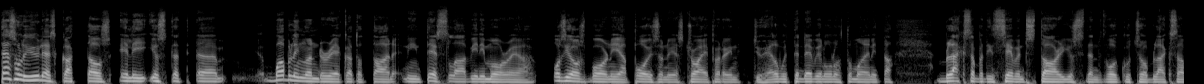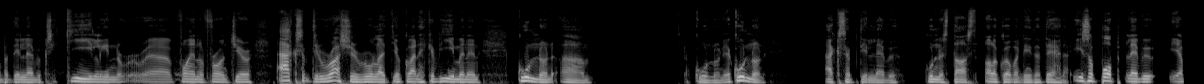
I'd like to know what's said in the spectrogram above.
tässä oli yleiskattaus, eli jos tätä äh, Bubbling Underia katsotaan, niin Teslaa, Vinimorea, Ozzy Osbournea, Poisonia, Striperin, To Hell with the Devil unohtu mainita, Black Sabbathin Seven Star, jos sitä nyt voi kutsua Black Sabbathin levyksi, Keelin, uh, Final Frontier, Accepted Russian Roulette, joka on ehkä viimeinen kunnon, uh, kunnon ja kunnon Acceptin levy, kunnes taas alkoivat niitä tehdä. Iso pop-levy ja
